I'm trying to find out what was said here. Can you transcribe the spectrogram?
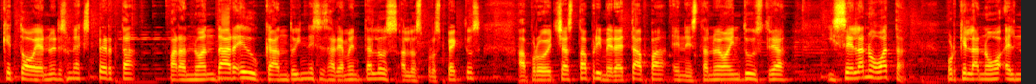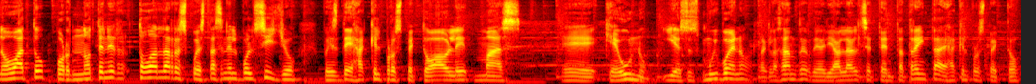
que todavía no eres una experta para no andar educando innecesariamente a los, a los prospectos. Aprovecha esta primera etapa en esta nueva industria y sé la novata. Porque el novato, por no tener todas las respuestas en el bolsillo, pues deja que el prospecto hable más eh, que uno. Y eso es muy bueno. Regla Sandler debería hablar el 70-30, deja que el prospecto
